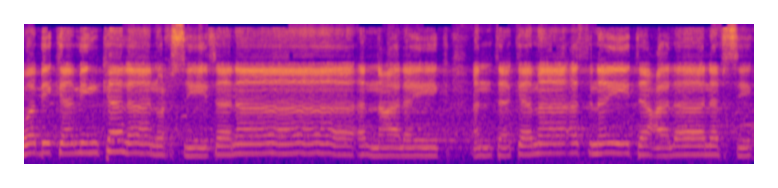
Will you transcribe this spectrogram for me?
وبك منك لا نحصي ثناء عليك. أنت كما أثنيت على نفسك.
